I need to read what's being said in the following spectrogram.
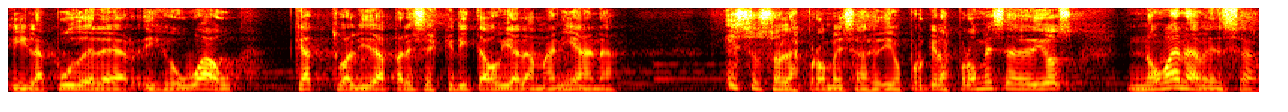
y la pude leer. Y dije, wow, qué actualidad, parece escrita hoy a la mañana. Esas son las promesas de Dios, porque las promesas de Dios no van a vencer.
